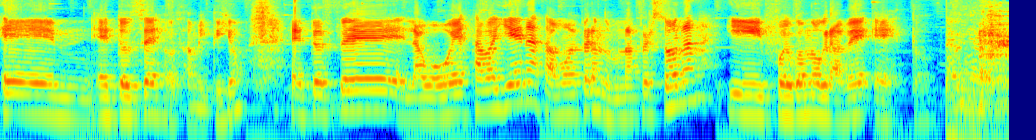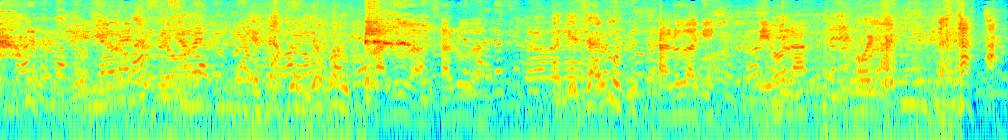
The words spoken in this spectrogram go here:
Em, entonces, o sea, mi tío. Entonces la guagua ya estaba llena, estábamos esperando unas personas y fue cuando grabé esto. Saluda, saluda. Aquí saluda. Saluda aquí. Di hola. Hola.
